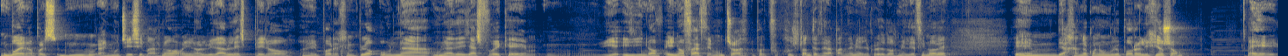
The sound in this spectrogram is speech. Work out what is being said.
Bueno, pues mm, hay muchísimas, ¿no? Inolvidables, pero eh, por ejemplo, una, una de ellas fue que, mm, y, no, y no fue hace mucho, justo antes de la pandemia, yo creo de 2019, em, viajando con un grupo religioso, eh,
